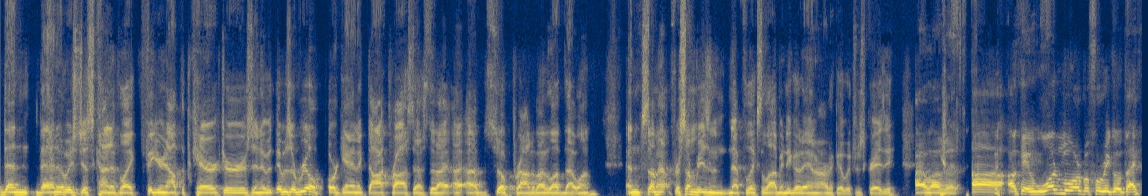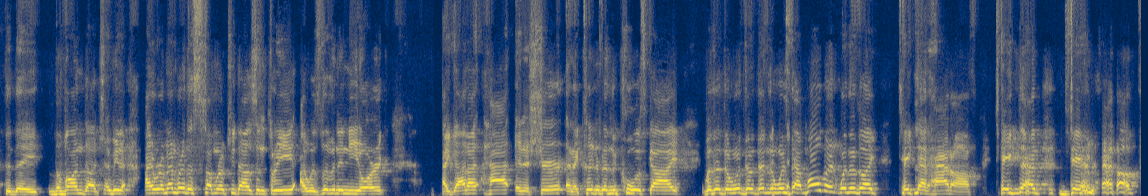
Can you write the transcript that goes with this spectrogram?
then then it was just kind of like figuring out the characters and it was, it was a real organic doc process that I, I am so proud of. I love that one. And somehow for some reason Netflix allowed me to go to Antarctica, which was crazy. I love it. Uh, okay, one more before we go back to date. The Von Dutch. I mean, I remember the summer of 2003. I was living in New York. I got a hat and a shirt, and I couldn't have been the coolest guy. But then there was, then there was that moment when they're like, "Take that hat off. Take that damn hat off."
